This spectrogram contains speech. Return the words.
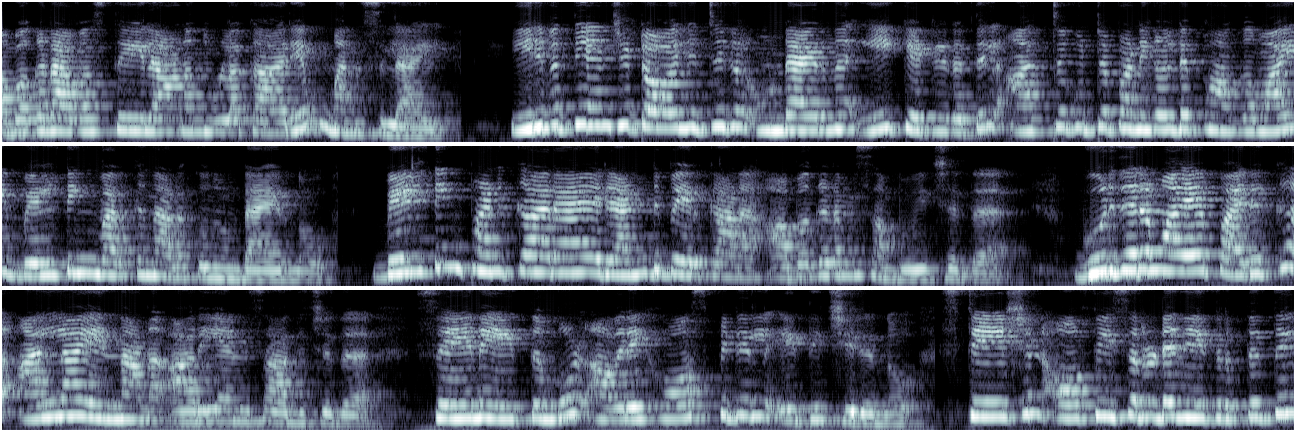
അപകടാവസ്ഥയിലാണെന്നുള്ള കാര്യം മനസ്സിലായി. ഇരുപത്തിയഞ്ച് ടോയ്ലറ്റുകൾ ഉണ്ടായിരുന്ന ഈ കെട്ടിടത്തിൽ അറ്റകുറ്റപ്പണികളുടെ ഭാഗമായി വെൽഡിംഗ് വർക്ക് നടക്കുന്നുണ്ടായിരുന്നു. വെൽഡിംഗ് പണിക്കാരായ രണ്ടു പേർക്കാണ് അപകടം സംഭവിച്ചത്. ഗുരുതരമായ പരുക്ക് അല്ല എന്നാണ് അറിയാൻ സാധിച്ചത്. സേന എത്തുമ്പോൾ അവരെ ഹോസ്പിറ്റലിൽ എത്തിച്ചിരുന്നു. സ്റ്റേഷൻ ഓഫീസറുടെ നേതൃത്വത്തിൽ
